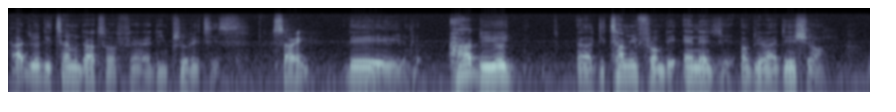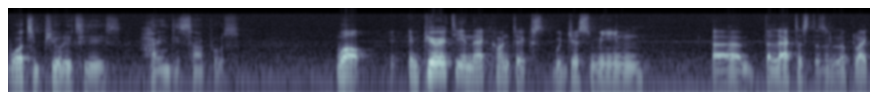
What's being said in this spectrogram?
How do you determine that of uh, the impurities? Sorry? The, how do you uh, determine from the energy of the radiation what impurities are in the samples? Well, impurity in that context would just mean um, the lattice doesn't look like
